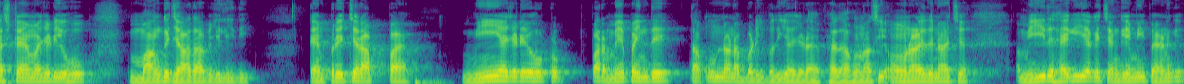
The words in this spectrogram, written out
ਇਸ ਟਾਈਮ ਆ ਜਿਹੜੀ ਉਹ ਮੰਗ ਜ਼ਿਆਦਾ ਬਿਜਲੀ ਦੀ। ਟੈਂਪਰੇਚਰ ਅਪ ਹੈ ਮੀਂਹ ਆ ਜਿਹੜੇ ਉਹ ਟੁ- ਭਰਮੇ ਪੈਂਦੇ, ਤਾਂ ਉਹਨਾਂ ਨਾਲ ਬੜੀ ਵਧੀਆ ਜਿਹੜਾ ਹੈ ਫਾਇਦਾ ਹੋਣਾ। ਸੀ ਆਉਣ ਵਾਲੇ ਦਿਨਾਂ 'ਚ ਉਮੀਦ ਹੈਗੀ ਆ ਕਿ ਚੰਗੇ ਮੀਂਹ ਪੈਣਗੇ,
